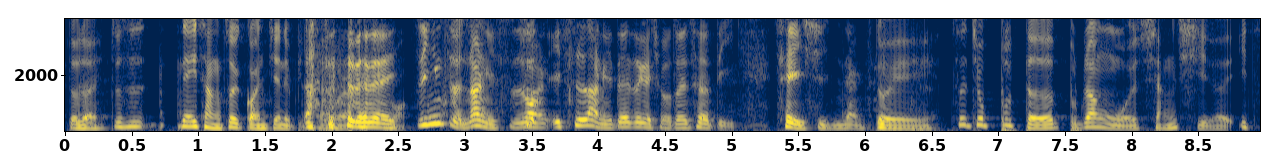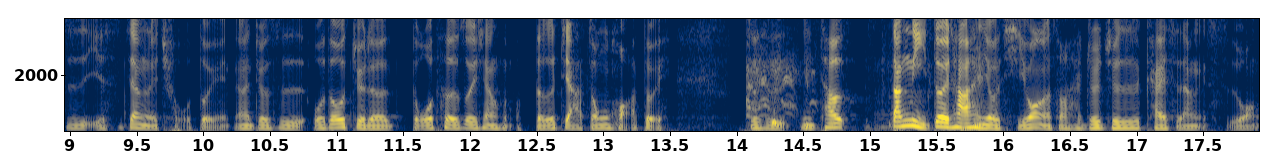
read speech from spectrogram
对不对？就是那一场最关键的比赛，对对对，精准让你失望，一次让你对这个球队彻底碎心，这样子。对，这就不得不让我想起了一支也是这样的球队，那就是我都觉得多特最像什么德甲中华队，就是你他当你对他很有期望的时候，他就就是开始让你失望。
